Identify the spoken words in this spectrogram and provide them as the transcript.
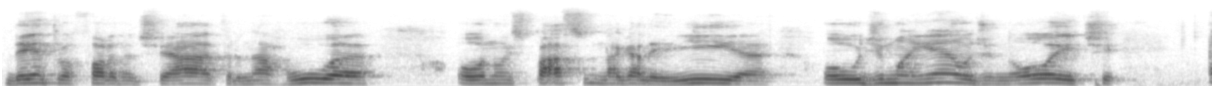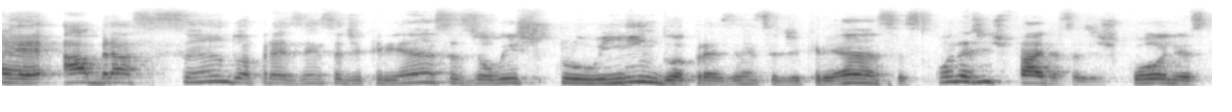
dentro ou fora do teatro, na rua ou no espaço, na galeria, ou de manhã ou de noite, é, abraçando a presença de crianças ou excluindo a presença de crianças, quando a gente faz essas escolhas,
